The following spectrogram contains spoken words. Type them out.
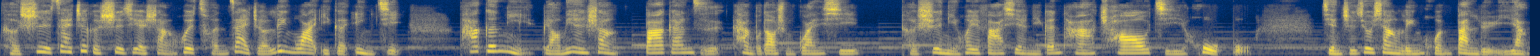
可是在这个世界上会存在着另外一个印记。他跟你表面上八竿子看不到什么关系，可是你会发现你跟他超级互补，简直就像灵魂伴侣一样。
